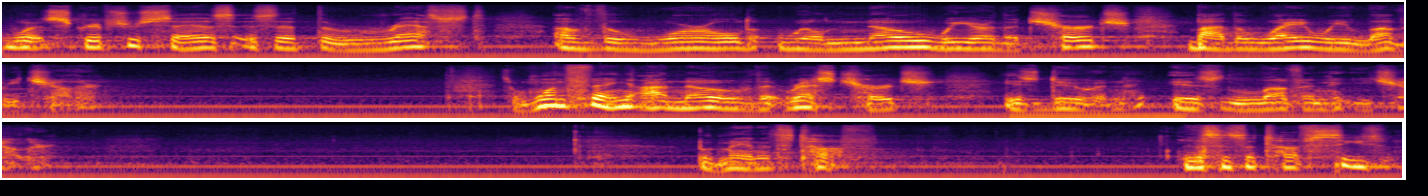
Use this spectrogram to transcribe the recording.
what Scripture says is that the rest of the world will know we are the church by the way we love each other? So, one thing I know that Rest Church is doing is loving each other. But man, it's tough. This is a tough season.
